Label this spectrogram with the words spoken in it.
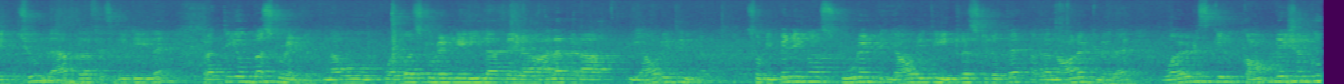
ಹೆಚ್ಚು ಲ್ಯಾಬ್ಗಳ ಫೆಸಿಲಿಟಿ ಇದೆ. ಪ್ರತಿಯೊಬ್ಬ ಸ್ಟೂಡೆಂಟ್ ನಾವು ಒಬ್ಬ ಸ್ಟೂಡೆಂಟ್ಗೆ ಈ ಲ್ಯಾಬ್ ಬೇಡ, ಆ ಲ್ಯಾಬ್ ಬೇಡ ಯಾವ ರೀತಿ ಇಲ್ಲ. ಸೊ ಡಿಪೆಂಡಿಂಗ್ ಆನ್ ಸ್ಟೂಡೆಂಟ್ ಯಾವ ರೀತಿ ಇಂಟ್ರೆಸ್ಟ್ ಇರುತ್ತೆ, ಅದರ ನಾಲೆಡ್ಜ್ ಮೇಲೆ ವರ್ಲ್ಡ್ ಸ್ಕಿಲ್ ಕಾಂಪಿಟೇಷನ್ಗೂ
